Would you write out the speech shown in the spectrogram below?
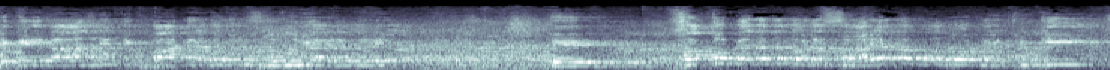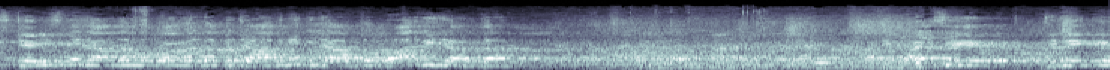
ਤੇ ਕਈ ਰਾਜਨੀਤਿਕ ਪਾਰਟੀਆਂ ਤੋਂ ਮੈਨੂੰ ਫੋਨ ਵੀ ਆ ਜਾਂਦੇ ਨੇ। ਤੇ ਸਭ ਤੋਂ ਪਹਿਲਾਂ ਤਾਂ ਤੁਹਾਡਾ ਸਾਰਿਆਂ ਦਾ ਬਹੁਤ ਬਹੁਤ ਥੈਂਕ ਯੂ ਕਿ ਸਟੇਜ ਤੇ ਜਾਣ ਦਾ ਮੌਕਾ ਮਿਲਦਾ, ਪੰਜਾਬ ਨਹੀਂ, ਪੰਜਾਬ ਤੋਂ ਬਾਹਰ ਵੀ ਜਾਣ ਦਾ। ਵੈਸੇ ਜਿੰਨੇ ਕੁ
